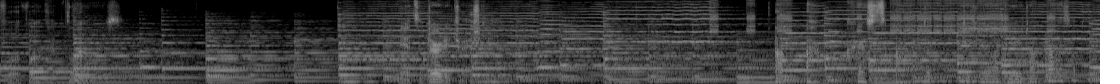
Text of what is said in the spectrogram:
full of well-cut flowers. It's a dirty trash can. Kris, uh, did, did you want to talk about something?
